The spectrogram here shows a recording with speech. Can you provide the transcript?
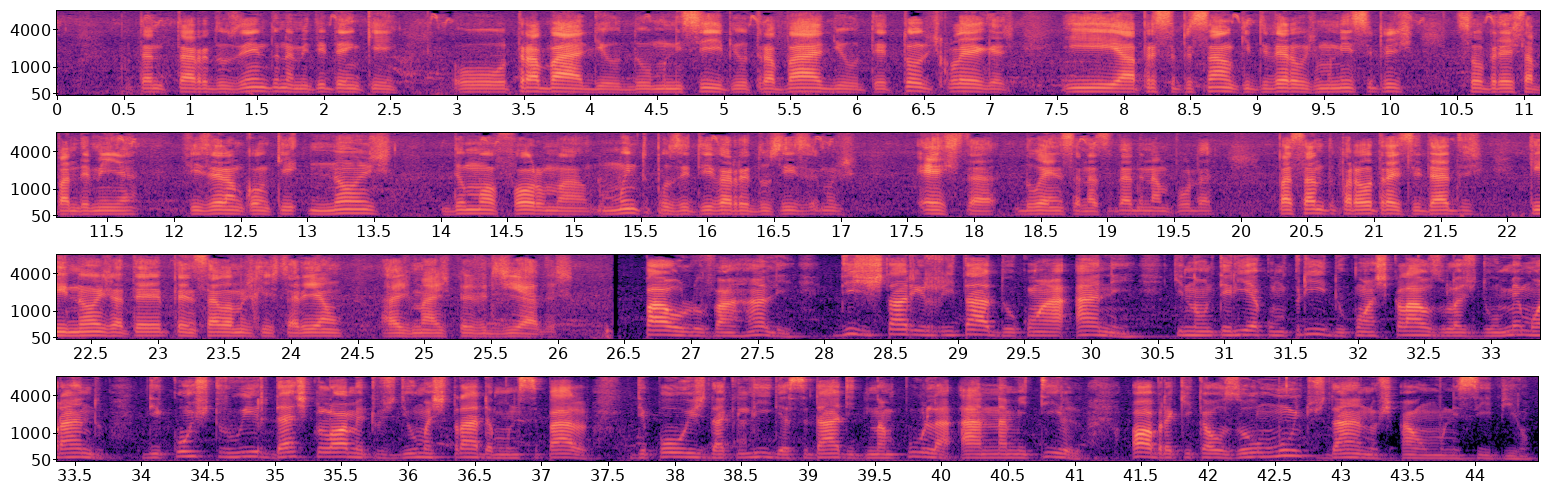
portanto está reduzindo na medida em que o trabalho do município, o trabalho de todos os colegas e a percepção que tiveram os munícipes sobre esta pandemia fizeram com que nós, de uma forma muito positiva, reduzíssemos esta doença na cidade de Nampula, passando para outras cidades que nós até pensávamos que estariam as mais privilegiadas. Paulo Van Hali diz estar irritado com a ANE, que não teria cumprido com as cláusulas do memorando de construir 10 quilômetros de uma estrada municipal depois da que liga a cidade de Nampula a Namitil, obra que causou muitos danos ao município.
